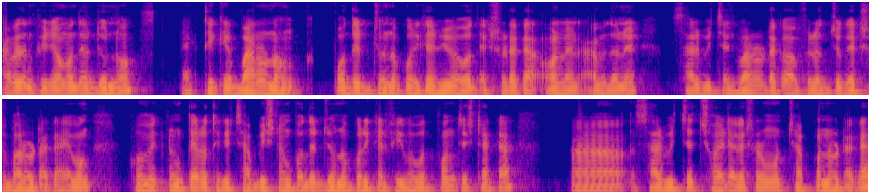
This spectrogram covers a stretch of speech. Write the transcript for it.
আবেদন ফি জমা দেওয়ার জন্য এক থেকে বারো নং পদের জন্য পরীক্ষার ফি বাবদ একশো টাকা, অনলাইন আবেদনের সার্ভিস চার্জ বারো টাকা ফেরতযোগ্য একশো বারো টাকা এবং ক্রমিক নং তেরো থেকে ছাব্বিশ নং পদের জন্য পরীক্ষার ফি বাবদ পঞ্চাশ টাকা সার্ভিস চার্জ ছয় টাকা, সর্বমোট ছাপ্পান্ন টাকা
